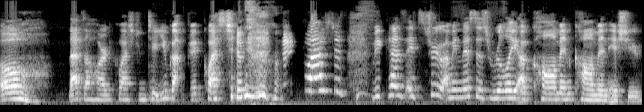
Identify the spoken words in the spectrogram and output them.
Oh, that's a hard question too. You got good questions. good questions because it's true. I mean, this is really a common common issue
